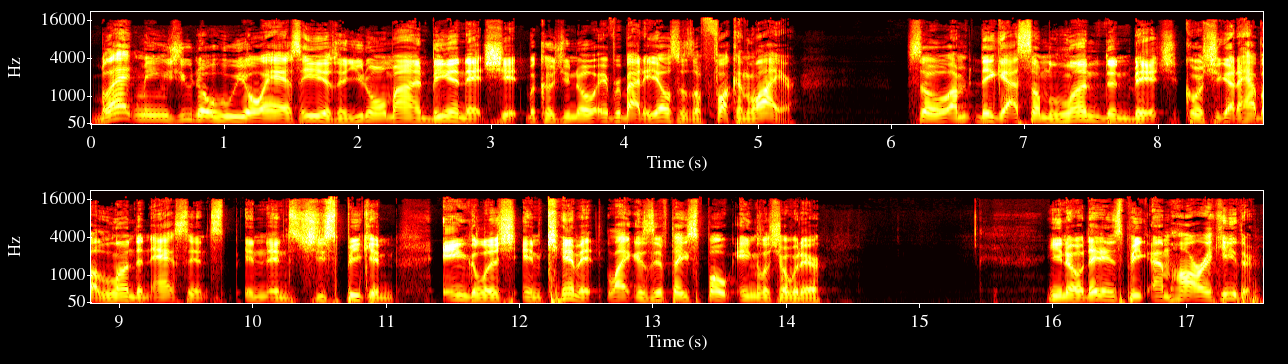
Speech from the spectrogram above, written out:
Black means you know who your ass is and you don't mind being that shit because you know everybody else is a fucking liar. So um, they got some London bitch. Of course, she got to have a London accent, and, and she's speaking English in Kemet, like as if they spoke English over there. You know, they didn't speak Amharic either.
